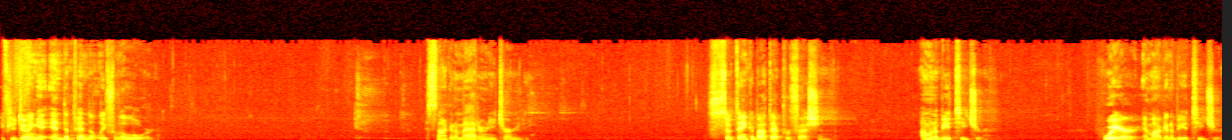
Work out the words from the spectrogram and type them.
if you're doing it independently from the Lord, it's not going to matter in eternity. So think about that profession. I'm going to be a teacher. Where am I going to be a teacher?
